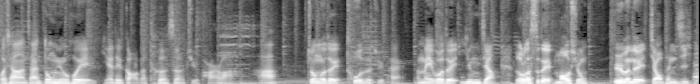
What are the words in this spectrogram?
我想咱冬运会也得搞个特色举牌吧？啊，中国队兔子举牌，美国队鹰将，俄罗斯队毛熊，日本队脚盆鸡。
